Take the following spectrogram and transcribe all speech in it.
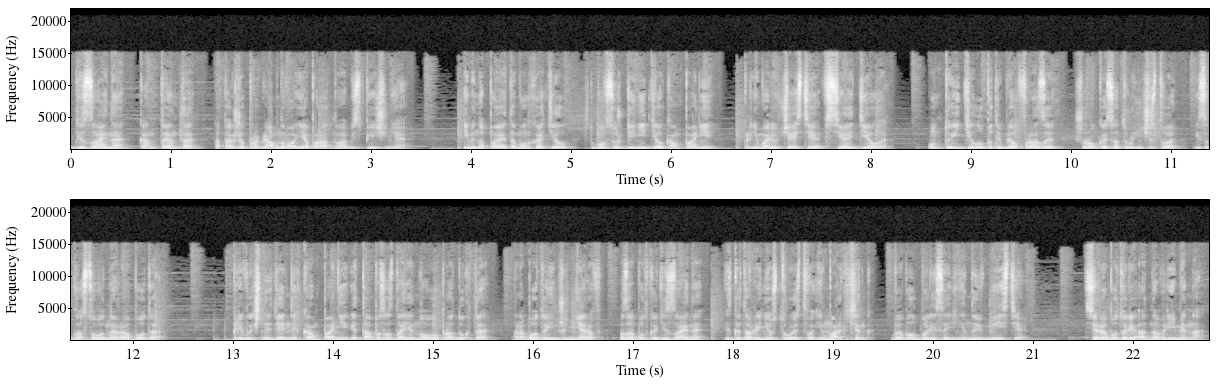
дизайна, контента, а также программного и аппаратного обеспечения. Именно поэтому он хотел, чтобы в обсуждении дел компании принимали участие все отделы. Он то и дело употреблял фразы широкое сотрудничество и согласованная работа. Привычные для иных компаний этапы создания нового продукта, работа инженеров, разработка дизайна, изготовление устройства и маркетинг в Apple были соединены вместе. Все работали одновременно.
